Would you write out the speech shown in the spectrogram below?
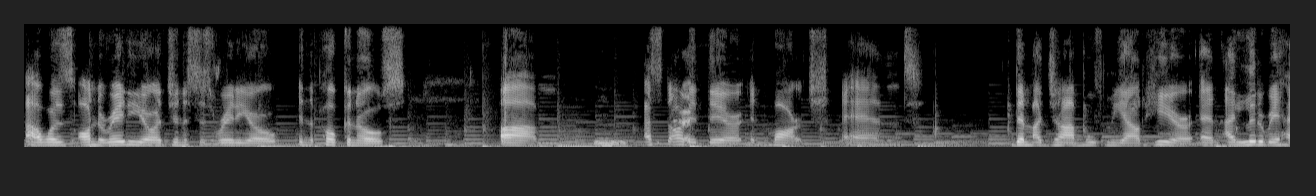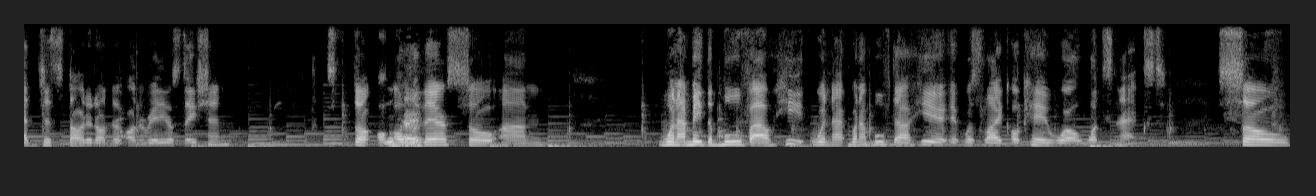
I was on the radio at Genesis Radio in the Poconos. Um Ooh. I started there in March and then my job moved me out here and I literally had just started on the on the radio station so okay. over there. So um, when I made the move out here, when I when I moved out here, it was like, okay, well, what's next? So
